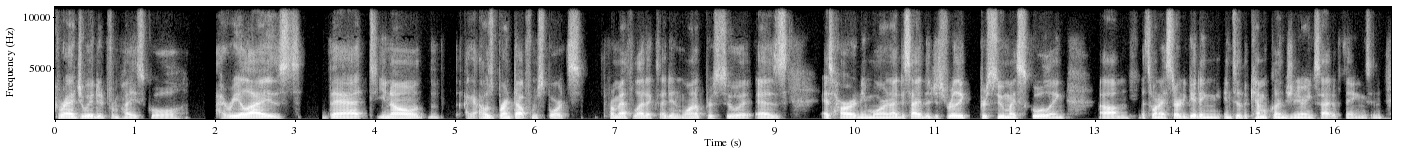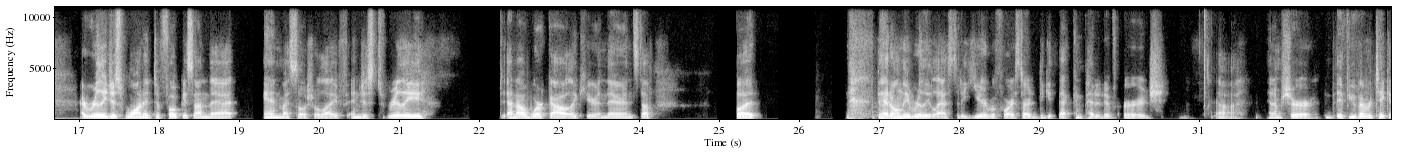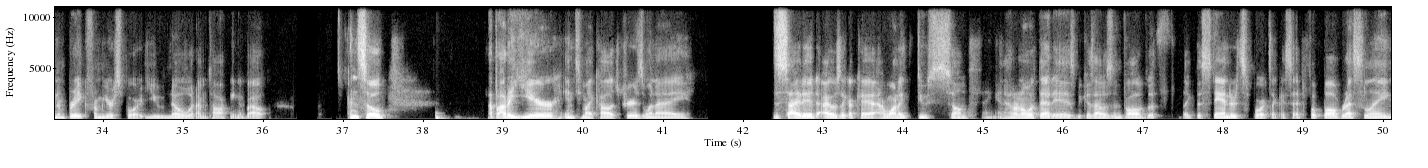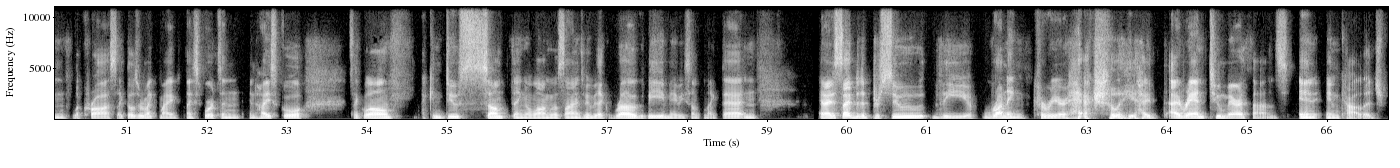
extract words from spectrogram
graduated from high school, I realized that, you know, I, was burnt out from sports from athletics. I didn't want to pursue it as as hard anymore, and I decided to just really pursue my schooling. Um, that's when I started getting into the chemical engineering side of things, and I really just wanted to focus on that and my social life, and just really, and I'll work out like here and there and stuff, but that only really lasted a year before I started to get that competitive urge. Uh, and I'm sure if you've ever taken a break from your sport, you know what I'm talking about. And so, about a year into my college career is when I decided I was like, okay, I want to do something. And I don't know what that is because I was involved with like the standard sports, like I said, football, wrestling, lacrosse, like those were like my my sports in in high school. It's like, well, I can do something along those lines, maybe like rugby, maybe something like that. And and I decided to pursue the running career. Actually, I I ran two marathons in in college,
